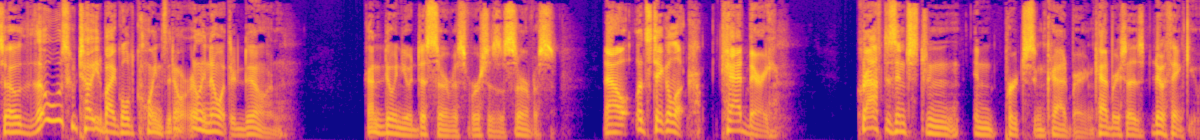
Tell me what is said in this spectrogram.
So, those who tell you to buy gold coins, they don't really know what they're doing. Kind of doing you a disservice versus a service. Now, let's take a look. Cadbury Kraft is interested in, in purchasing Cadbury, and Cadbury says, no, thank you.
